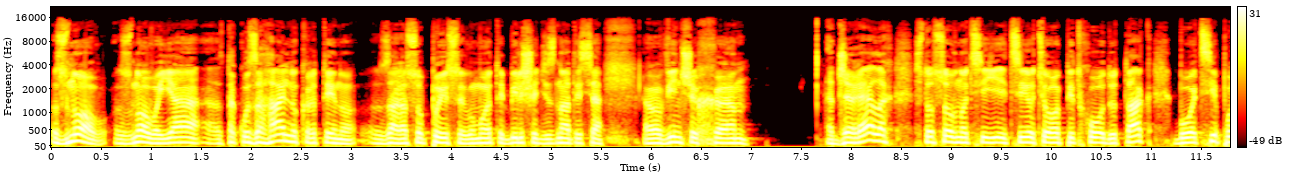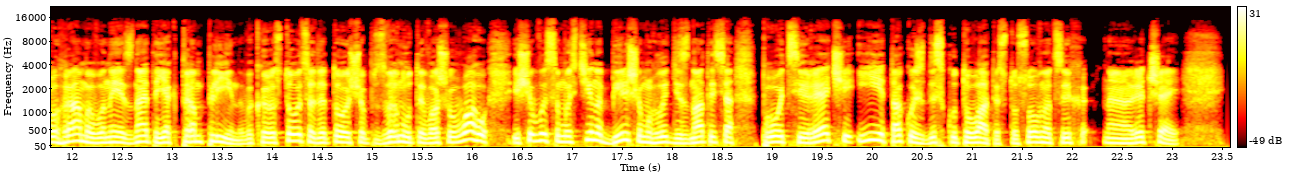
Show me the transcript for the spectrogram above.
знову, знову я таку загальну картину зараз описую. Ви можете більше дізнатися в інших джерелах стосовно ці, ці, цього підходу, так бо ці програми, вони знаєте, як трамплін, використовуються для того, щоб звернути вашу увагу і щоб ви самостійно більше могли дізнатися про ці речі і також дискутувати стосовно цих е, речей.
